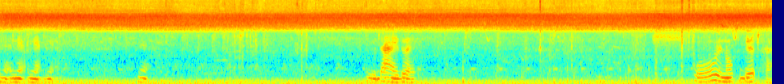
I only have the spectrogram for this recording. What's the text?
เนี่ยเนี่ยเนี่ยเนี่ยอยู่ได้ด้วย โอ้ยนกเยอะค่ะ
